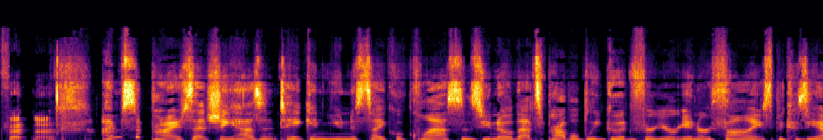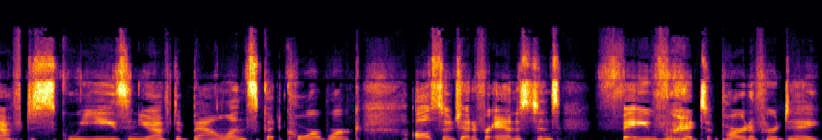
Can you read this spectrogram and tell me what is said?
fitness. I'm surprised that she hasn't taken unicycle classes. You know, that's probably good for your inner thighs because you have to squeeze and you have to balance. Good core work. Also, Jennifer Aniston's favorite part of her day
